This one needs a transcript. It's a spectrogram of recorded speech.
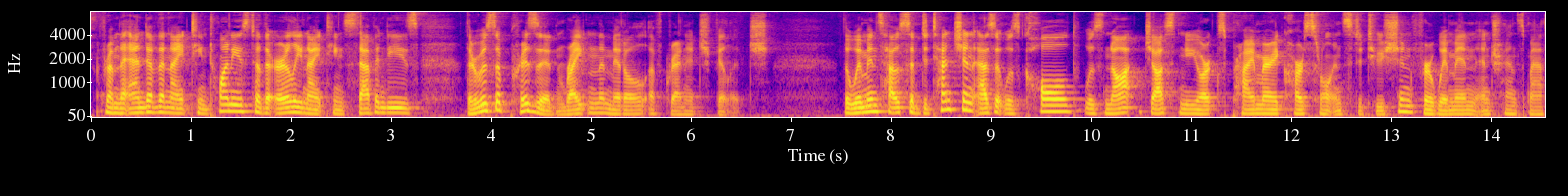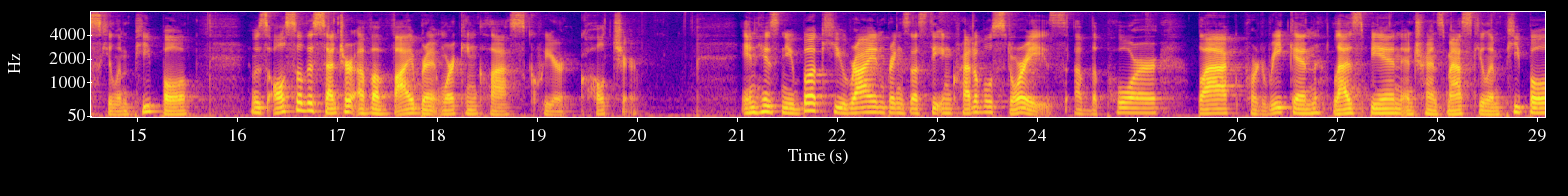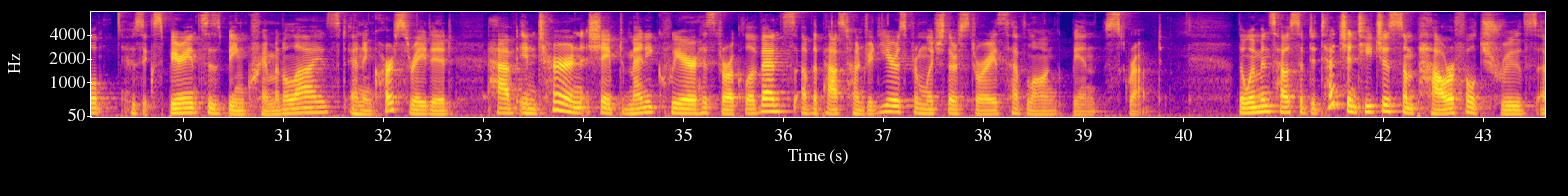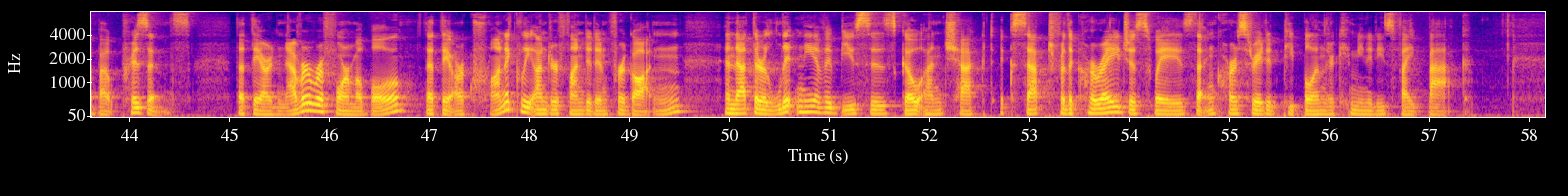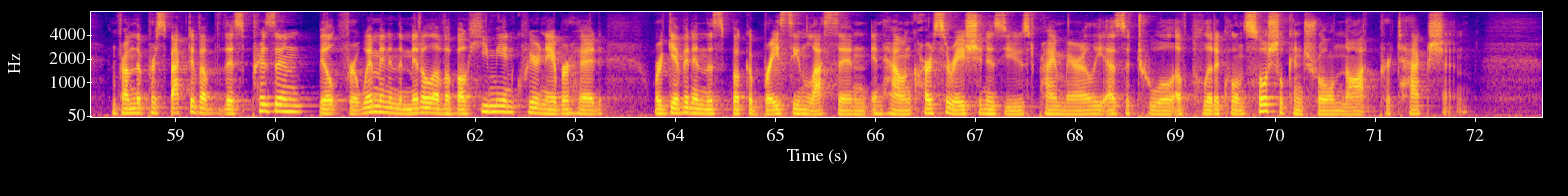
From the end of the 1920s to the early 1970s, there was a prison right in the middle of Greenwich Village. The Women's House of Detention, as it was called, was not just New York's primary carceral institution for women and transmasculine people, it was also the center of a vibrant working class queer culture. In his new book, Hugh Ryan brings us the incredible stories of the poor, Black, Puerto Rican, lesbian, and transmasculine people whose experiences being criminalized and incarcerated have in turn shaped many queer historical events of the past hundred years from which their stories have long been scrubbed. The Women's House of Detention teaches some powerful truths about prisons that they are never reformable, that they are chronically underfunded and forgotten, and that their litany of abuses go unchecked except for the courageous ways that incarcerated people and their communities fight back. And from the perspective of this prison built for women in the middle of a bohemian queer neighborhood, we're given in this book a bracing lesson in how incarceration is used primarily as a tool of political and social control, not protection.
